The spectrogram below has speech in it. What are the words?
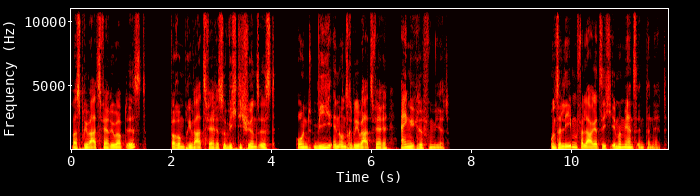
was Privatsphäre überhaupt ist warum Privatsphäre so wichtig für uns ist und wie in unsere Privatsphäre eingegriffen wird. Unser Leben verlagert sich immer mehr ins Internet.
